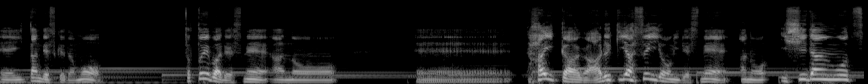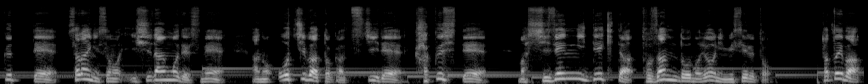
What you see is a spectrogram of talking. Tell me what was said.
えー、言ったんですけども、例えばですね、あのえー、ハイカーが歩きやすいようにですね、あの石段を作って、さらにその石段をですね、あの落ち葉とか土で隠して、まあ、自然にできた登山道のように見せると。例えば、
